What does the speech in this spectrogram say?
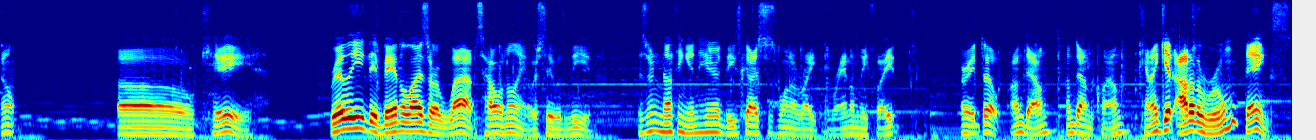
Don't. Okay. Really? They vandalized our labs. How annoying. I wish they would leave. Is there nothing in here? These guys just want to, like, randomly fight? Alright, dope. I'm down. I'm down to clown. Can I get out of the room? Thanks.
